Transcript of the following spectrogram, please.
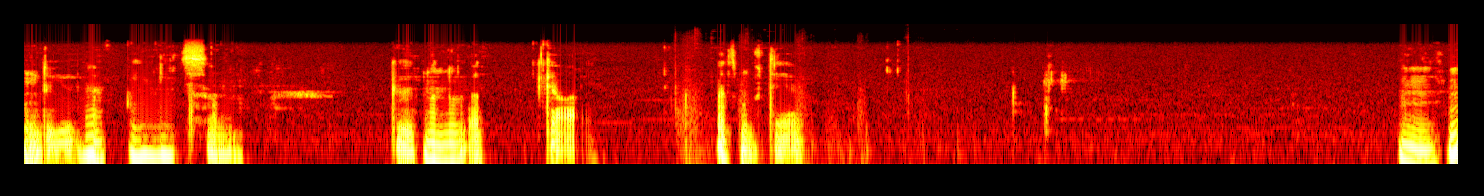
Do you have? We need some good maneuver guy. Let's move there. Mm-hmm.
